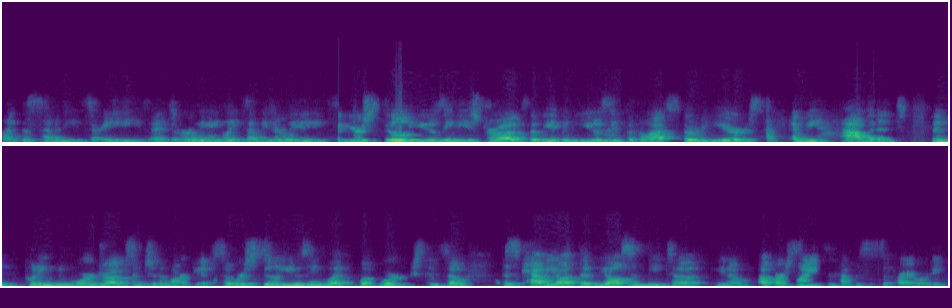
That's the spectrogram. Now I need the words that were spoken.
like the 70s or 80s. It's early, late 70s, early 80s. You're still using these drugs that we have been using for the last 30 years, and we haven't been putting new more drugs into the market. So we're still using what what works. And so this caveat that we also need to, you know, up our science and have this as a priority.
